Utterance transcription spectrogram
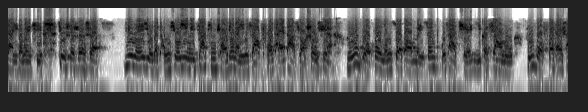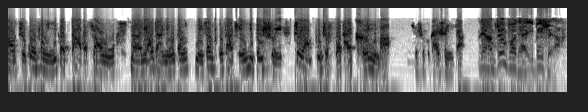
下一个问题，就是说是。因为有的同修因为家庭条件的影响，佛台大小受限。如果不能做到每尊菩萨前一个香炉，如果佛台上只供奉一个大的香炉，那两盏油灯，每尊菩萨前一杯水，这样布置佛台可以吗？徐师傅开示一下。两尊佛台一杯水啊？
